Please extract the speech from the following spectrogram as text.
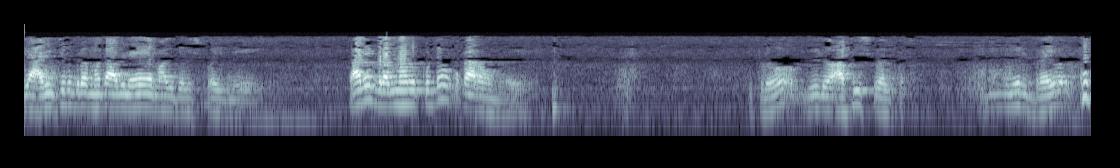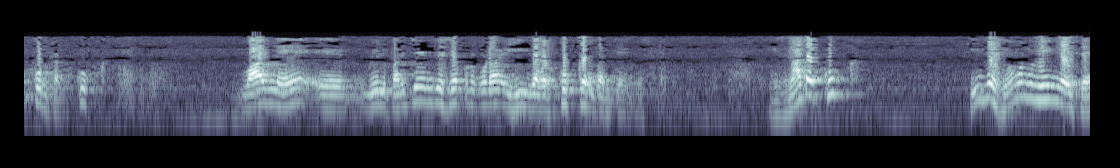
ఈ ఆదిత్యుడు బ్రహ్మ కాదులే మాకు తెలిసిపోయింది. కానీ బ్రహ్మ అనుకుంటే ఉపకారం ఉంది. ఇప్పుడు వీడు ఆఫీస్కి వెళ్తాడు. మీరు డ్రైవర్ కుక్ ఉంటాడు కుక్. వాడిని వీళ్ళు పరిచయం చేసేప్పుడు కూడా ఈజ్ అవర్ కుక్ అని పరిచయం చేస్తారు is not a cook is a human being అయితే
